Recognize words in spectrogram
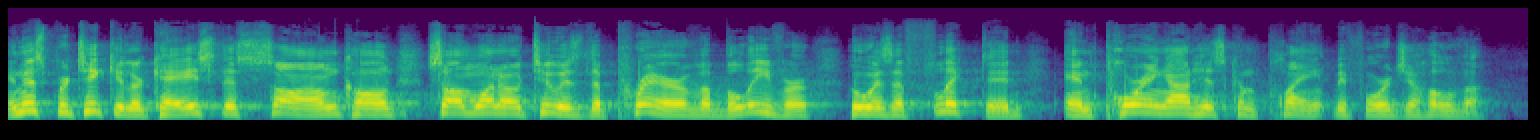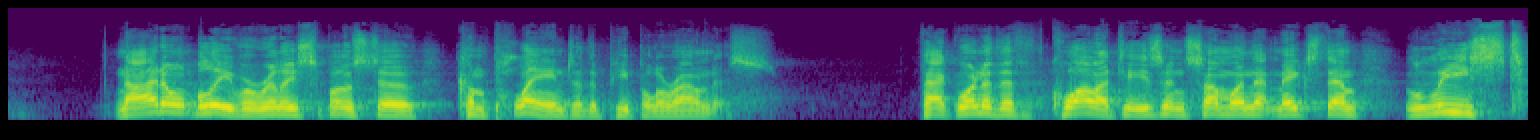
In this particular case, this song called Psalm 102 is the prayer of a believer who is afflicted and pouring out his complaint before Jehovah. Now, I don't believe we're really supposed to complain to the people around us. In fact, one of the qualities in someone that makes them least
